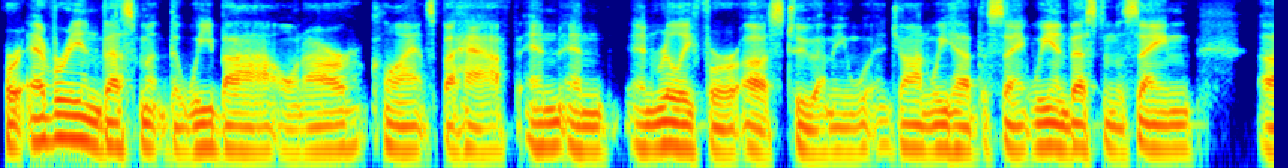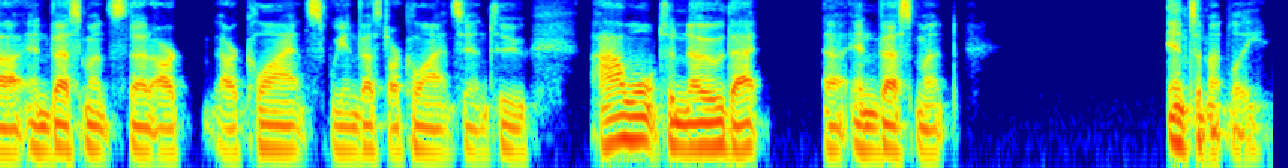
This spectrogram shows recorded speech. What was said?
for every investment that we buy on our clients' behalf, and and and really for us too. I mean, John, we have the same. We invest in the same uh, investments that our our clients we invest our clients into. I want to know that uh, investment intimately.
